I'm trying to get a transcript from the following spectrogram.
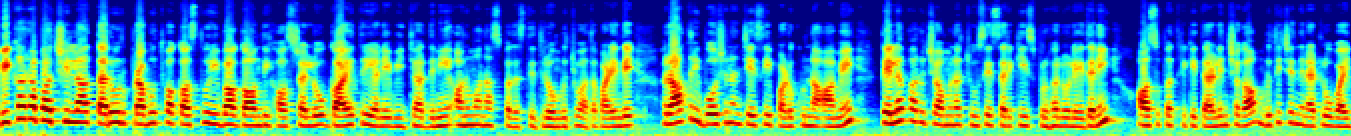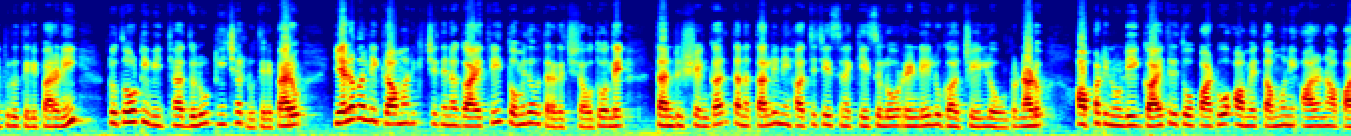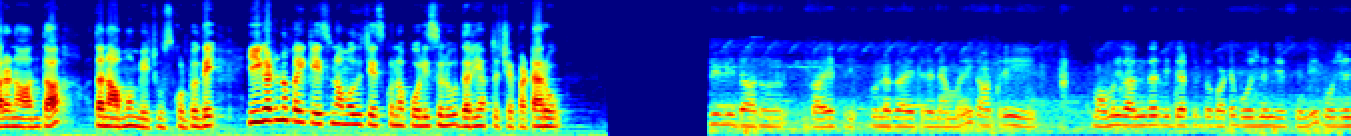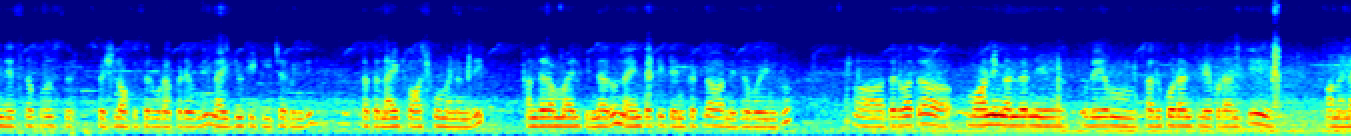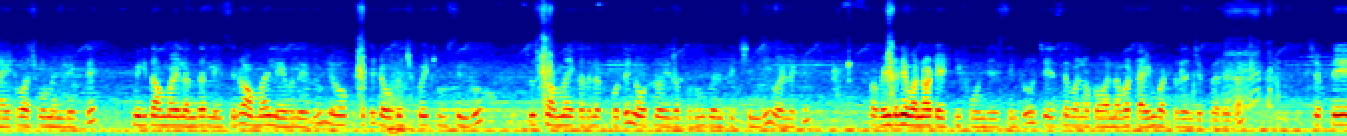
వికారాబాద్ జిల్లా తరూర్ ప్రభుత్వ కస్తూరిబా గాంధీ హాస్టల్లో గాయత్రి అనే విద్యార్థిని అనుమానాస్పద స్థితిలో మృత్యువాత పడింది. రాత్రి భోజనం చేసి పడుకున్న ఆమె తెల్లవారుజామున చూసేసరికి స్పృహలో లేదని ఆసుపత్రికి తరలించగా మృతి చెందినట్లు వైద్యులు తెలిపారని టుతోటి విద్యార్థులు టీచర్లు తెలిపారు. ఎర్రవల్లి గ్రామానికి చెందిన గాయత్రి తొమ్మిదవ తరగతి చదువుతోంది. తండ్రి శంకర్ తన తల్లిని హత్య చేసిన కేసులో రెండేళ్ళుగా జైల్లో ఉంటున్నాడు. అప్పటి నుండి గాయత్రితో పాటు ఆమె తమ్ముని ఆలనా పాలన అంతా తన అమ్మమ్మే చూసుకుంటుంది. ఈ ఘటనపై కేసు నమోదు చేసుకున్న పోలీసులు దర్యాప్తు చేపట్టారు. దారు గాయత్రి గుల్ల గాయత్రి అనే అమ్మాయి రాత్రి మామూలుగా అందరు విద్యార్థులతో పాటే భోజనం చేసింది. భోజనం చేసినప్పుడు స్పెషల్ ఆఫీసర్ కూడా అక్కడే ఉంది. నైట్ డ్యూటీ టీచర్ ఉంది. తర్వాత నైట్ వాచ్ ఉమెన్ ఉంది. అందరు అమ్మాయిలు తిన్నారు. నైన్ థర్టీ టెన్ కట్లా నిద్రపోయిండ్రు. తర్వాత మార్నింగ్ అందరినీ ఉదయం చదువుకోవడానికి లేపడానికి ఆమె నైట్ వాచ్ ఉమెన్ లేపితే మిగతా అమ్మాయిలందరూ లేచిండ్రు. అమ్మాయి లేవలేదు. లేవకపోతే డౌట్ వచ్చిపోయి చూసిండ్రు. చూస్తే అమ్మాయి కదలకపోతే నోట్లో ఏదో పురుగు కనిపించింది వాళ్ళకి. వెంటనే వన్ నాట్ ఎయిట్కి ఫోన్ చేసిండ్రు. చేస్తే వాళ్ళు ఒక వన్ అవర్ టైం పడుతుందని చెప్పారట. చెప్తే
